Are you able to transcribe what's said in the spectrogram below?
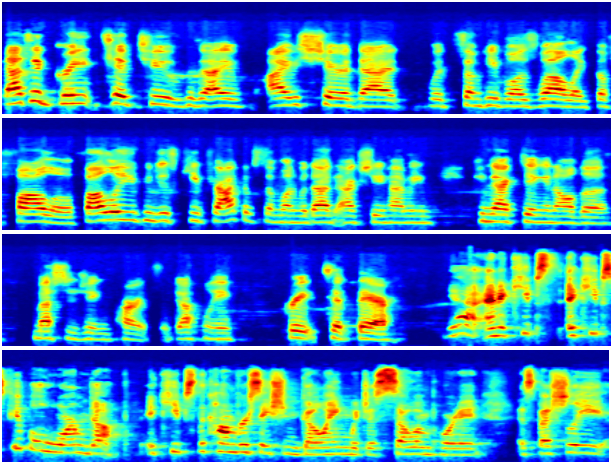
That's a great tip too because I've I've shared that with some people as well like the follow. Follow you can just keep track of someone without actually having connecting and all the messaging parts. So definitely great tip there yeah and it keeps it keeps people warmed up. It keeps the conversation going which is so important especially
